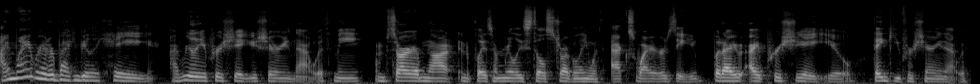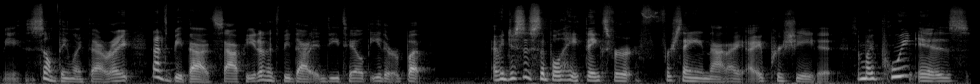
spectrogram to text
I might write her back and be like, hey, I really appreciate you sharing that with me. I'm sorry I'm not in a place I'm really still struggling with X, Y, or Z, but I, I appreciate you. Thank you for sharing that with me. Something like that, right? Not to be that sappy, don't have to be that detailed either, but I mean, just a simple, hey, thanks for for saying that. I, I appreciate it. So my point is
